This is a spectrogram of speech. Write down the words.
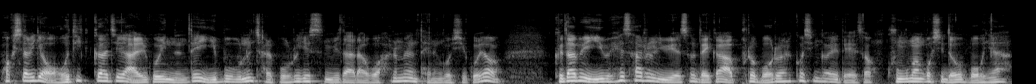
확실하게 어디까지 알고 있는데 이 부분은 잘 모르겠습니다 라고 하면 되는 것이고요. 그 다음에 이 회사를 위해서 내가 앞으로 뭐를 할 것인가에 대해서 궁금한 것이 너 뭐냐?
